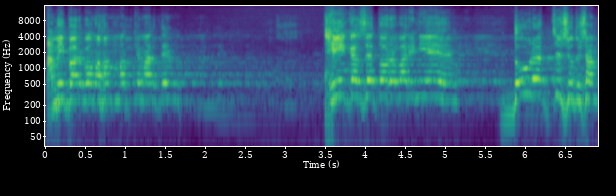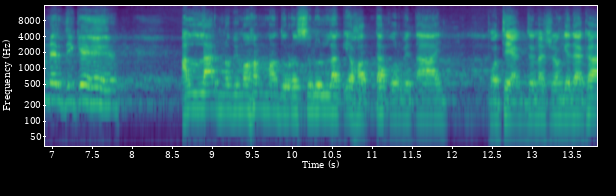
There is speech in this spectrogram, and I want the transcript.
আমি পারব মোহাম্মদকে মারতে। ঠিক আছে তোর বাড়ি নিয়ে। দৌড়াচ্ছে শুধু সামনের দিকে। আল্লাহর নবী মোহাম্মদ রসুল্লাহকে হত্যা করবে তাই পথে একজনের সঙ্গে দেখা,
